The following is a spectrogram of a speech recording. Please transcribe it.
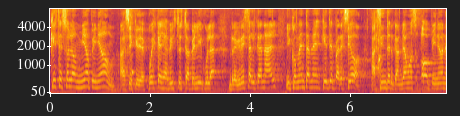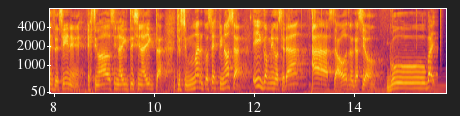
que esta es solo mi opinión, así que después que hayas visto esta película, regresa al canal y coméntame qué te pareció. Así intercambiamos opiniones de cine. Estimado adicto y sinadicta, yo soy Marcos Espinosa y conmigo será hasta otra ocasión. Goodbye.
